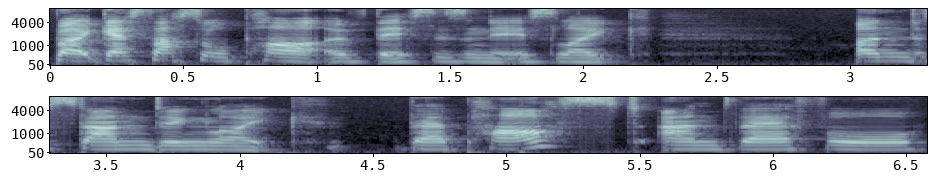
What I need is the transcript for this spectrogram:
but I guess that's all part of this, isn't it? It's like understanding like their past and therefore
